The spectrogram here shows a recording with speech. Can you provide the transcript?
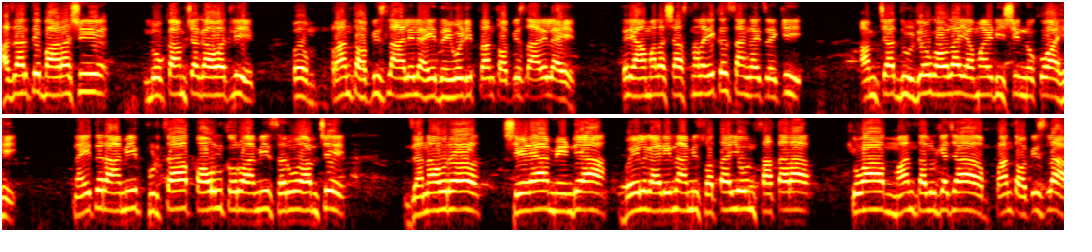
हजार ते बाराशे लोक आमच्या गावातली प्रांत ऑफिसला आलेले आहे दहिवडी प्रांत ऑफिसला आलेले आहेत. तरी आम्हाला शासनाला एकच सांगायचं आहे की आमच्या दुर्देव गावला एम आय डी सी नको आहे. नाहीतर आम्ही पुढचा पाऊल करू. आम्ही सर्व आमचे जनावरं शेळ्या मेंढ्या बैलगाडीनं आम्ही स्वतः येऊन सातारा किंवा मान तालुक्याच्या प्रांत ऑफिसला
